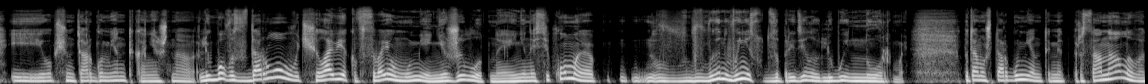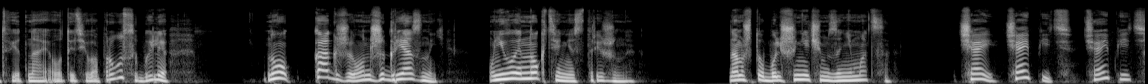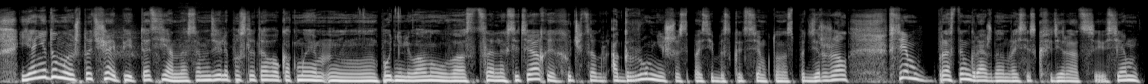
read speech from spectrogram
И, в общем-то, аргументы, конечно, любого здорового человека в своем уме, не животное и не насекомое, вынесут за пределы любой нормы. Потому что аргументы медперсонала в ответ на вот эти вопросы были, ну, как же, он же грязный. У него и ногти не стрижены. Нам что, больше нечем заниматься? Чай, чай пить, чай пить. Я не думаю, что чай пить, Татьяна. На самом деле, после того, как мы м, подняли волну в социальных сетях, и хочется огромнейшее спасибо сказать всем, кто нас поддержал, всем простым гражданам Российской Федерации, всем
